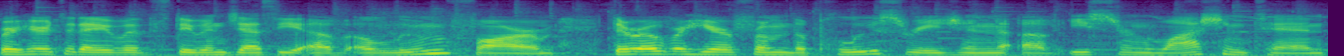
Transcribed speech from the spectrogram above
We're here today with Stu and Jesse of Allume Farm. They're over here from the Palouse region of eastern Washington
